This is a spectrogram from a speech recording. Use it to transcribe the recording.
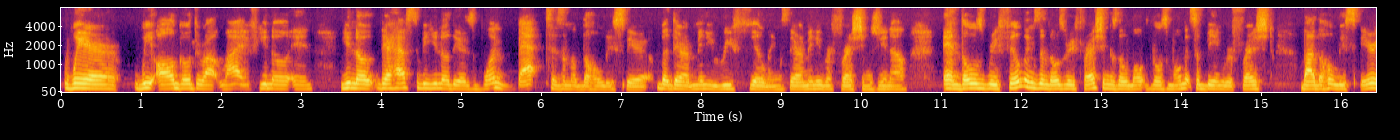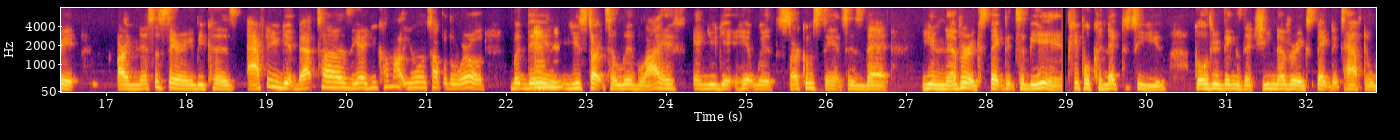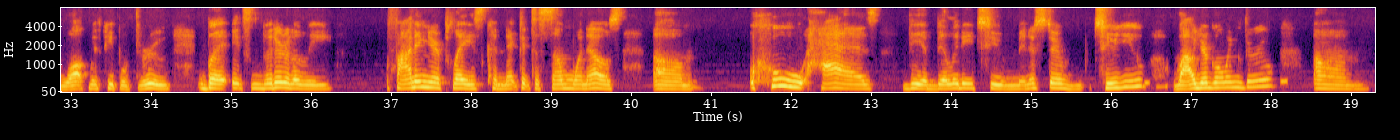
where we all go throughout life, you know, and you know, there has to be, you know, there's one baptism of the Holy Spirit, but there are many refillings, there are many refreshings, you know, and those refillings and those refreshings, those, those moments of being refreshed by the Holy Spirit are necessary because after you get baptized, yeah, you come out, you're on top of the world, but then mm-hmm. you start to live life and you get hit with circumstances that you never expected to be in. People connected to you go through things that you never expected to have to walk with people through. But it's literally finding your place connected to someone else um, who has the ability to minister to you while you're going through um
